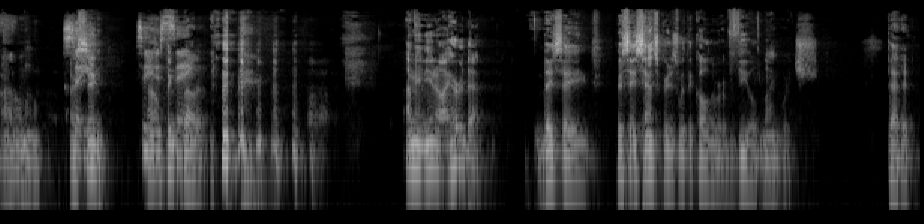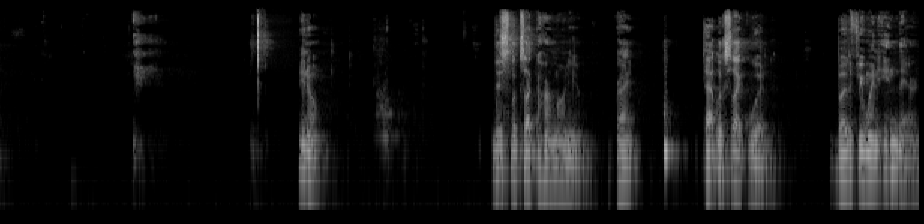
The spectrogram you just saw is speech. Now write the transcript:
I don't know. So I you- sing. So you I don't think sing. about it. I mean, you know, I heard that. They say they say Sanskrit is what they call a revealed language. That it you know, this looks like a harmonium, right? That looks like wood. But if you went in there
